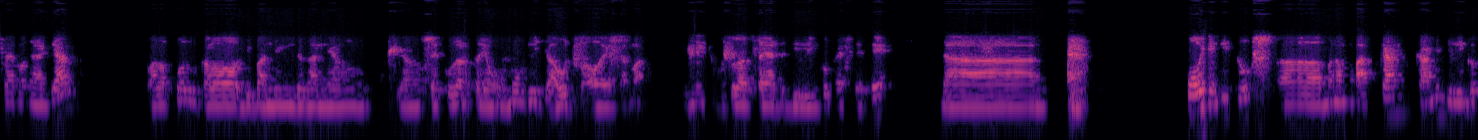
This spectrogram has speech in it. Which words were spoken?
saya mengajar. Walaupun kalau dibanding dengan yang yang sekuler atau yang umum ini jauh di bawah ya sama. Ini kebetulan saya ada di lingkup STT dan poin itu uh, menempatkan kami di lingkup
